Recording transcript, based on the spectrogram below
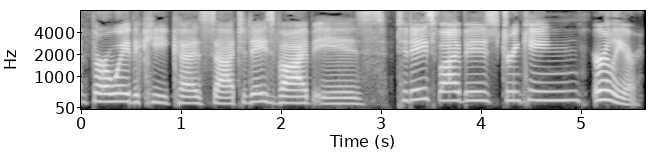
and throw away the key because uh, today's vibe is. Today's vibe is drinking earlier.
